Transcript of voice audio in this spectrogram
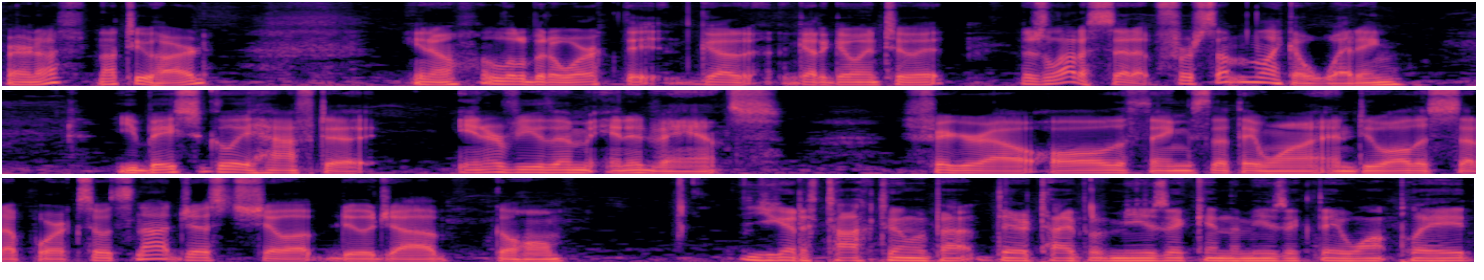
fair enough, not too hard. You know, a little bit of work that got got to go into it. There's a lot of setup for something like a wedding. You basically have to interview them in advance, figure out all the things that they want, and do all this setup work. So it's not just show up, do a job, go home. You got to talk to them about their type of music and the music they want played.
